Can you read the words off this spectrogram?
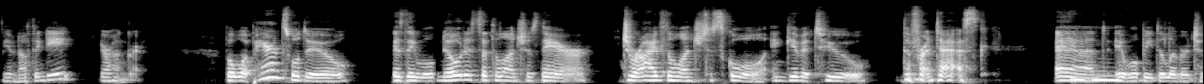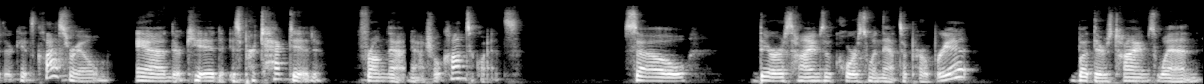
You have nothing to eat, you're hungry. But what parents will do is they will notice that the lunch is there, drive the lunch to school, and give it to the front desk. And Mhm. it will be delivered to their kid's classroom, and their kid is protected from that natural consequence. So there are times, of course, when that's appropriate, but there's times when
